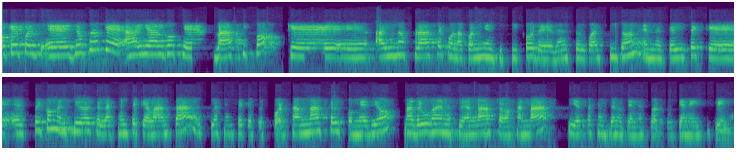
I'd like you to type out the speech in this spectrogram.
Ok, pues eh, yo creo que hay algo que es básico, que eh, hay una frase con la cual me identifico de Denzel Washington, en el que dice que estoy convencido de que la gente que avanza es la gente que se esfuerza más que el promedio, madrugan, estudian más, trabajan más y esa gente no tiene suerte, tiene disciplina.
